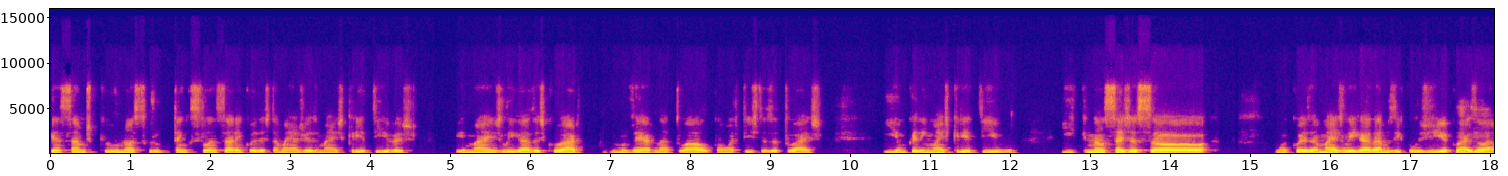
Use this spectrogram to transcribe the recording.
pensamos que o nosso grupo tem que se lançar em coisas também às vezes mais criativas e mais ligadas com a arte moderna atual, com artistas atuais e um bocadinho mais criativo e que não seja só uma coisa mais ligada à musicologia quase, uhum. ou a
